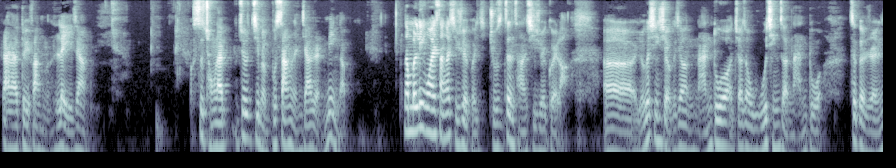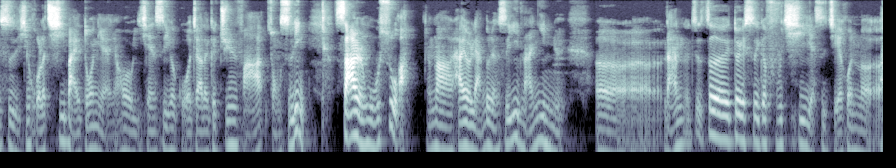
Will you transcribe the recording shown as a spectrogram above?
让他对方很累，这样是从来就基本不伤人家人命的。那么另外三个吸血鬼就是正常吸血鬼了，呃，有个吸血鬼叫南多，叫做无情者南多，这个人是已经活了七百多年，然后以前是一个国家的一个军阀总司令，杀人无数啊。那还有两个人是一男一女，呃，男这这对是一个夫妻，也是结婚了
